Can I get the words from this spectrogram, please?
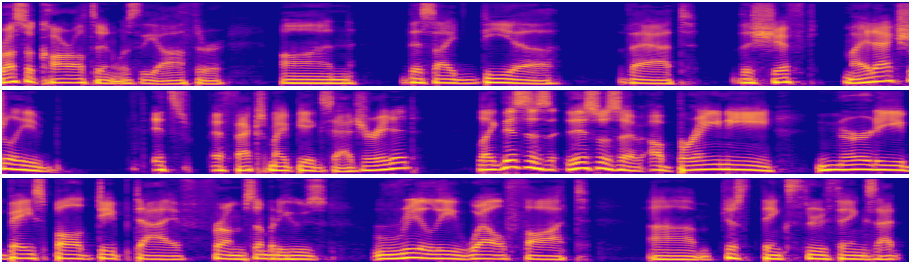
Russell Carleton was the author on this idea that the shift might actually its effects might be exaggerated. Like this is this was a, a brainy, nerdy baseball deep dive from somebody who's really well thought, um, just thinks through things at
